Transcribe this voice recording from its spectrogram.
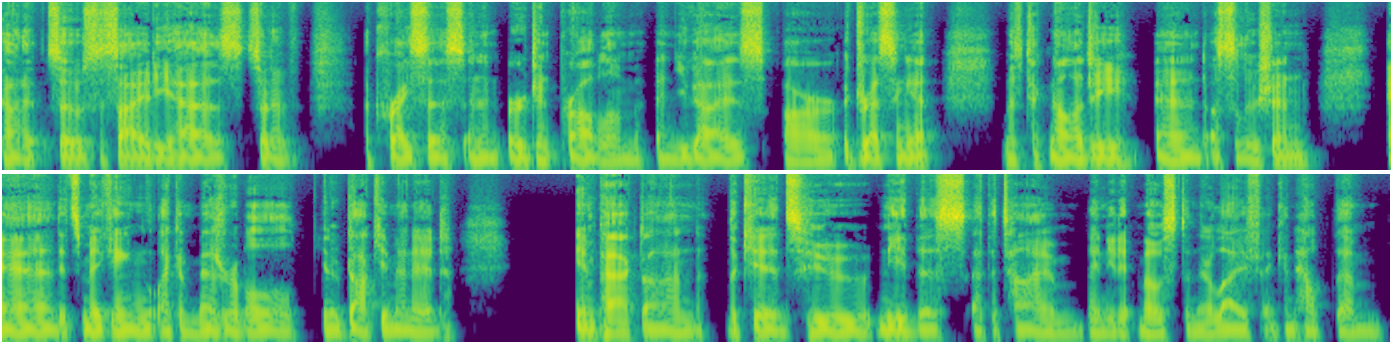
Got it. So society has sort of a crisis and an urgent problem, and you guys are addressing it with technology and a solution. And it's making like a measurable, you know, documented impact on the kids who need this at the time they need it most in their life and can help them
